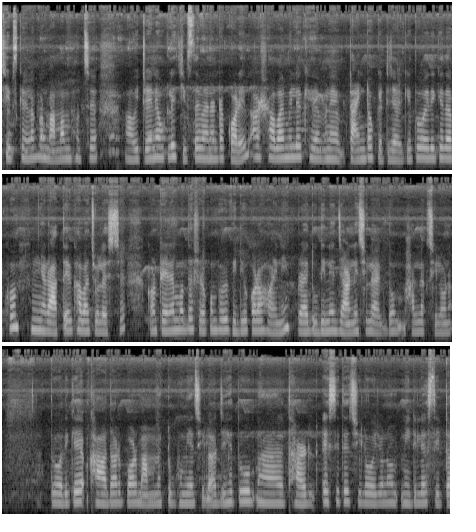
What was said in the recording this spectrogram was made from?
চিপস খেয়ে নিলাম। কারণ মামাম হচ্ছে ওই ট্রেনে উঠলে চিপসের বায়নাটা করে। আর সবাই মিলে খেয়ে মানে টাইমটাও কেটে যায় আর কি তো এদিকে দেখো রাতের খাবার চলে এসছে। কারণ ট্রেনের মধ্যে সেরকমভাবে ভিডিও করা হয়নি। প্রায় দুদিনের জার্নি ছিল, একদম ভালো লাগছিল না। তো ওদিকে খাওয়া দাওয়ার পর মাম্মা একটু ঘুমিয়েছিল। আর যেহেতু থার্ড এসিতে ছিল, ওই জন্য মিডিলের সিটটা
